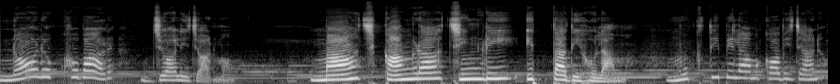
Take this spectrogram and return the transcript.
ন লক্ষবার জলে জন্ম। মাছ কাংড়া চিংড়ি ইত্যাদি হলাম। মুক্তি পেলাম কবে জানো?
